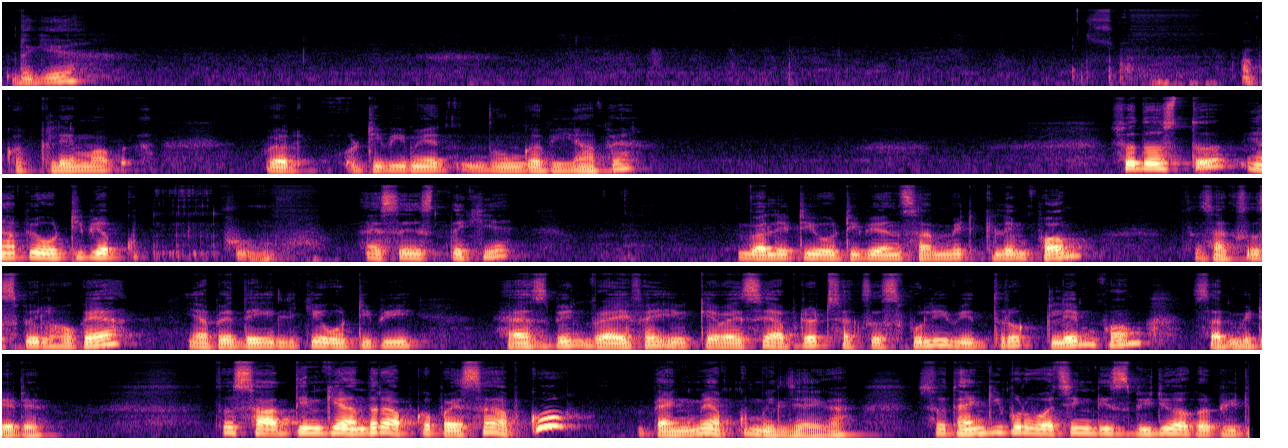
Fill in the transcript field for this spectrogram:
देखिए। आपका क्लेम अब ओ टी मैं दूँगा अभी यहाँ पे। सो so, दोस्तों यहाँ पे ओटीपी आपको ऐसे इस देखिए validity O T and submit claim form तो सक्सेसफुल हो गया। यहाँ पे देख लीजिए O T P has been verify K Y C update successfully withdraw claim form submitted है तो सात दिन के अंदर आपका पैसा आपको बैंक में आपको मिल जाएगा। So thank you for watching this video अगर वीडियो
